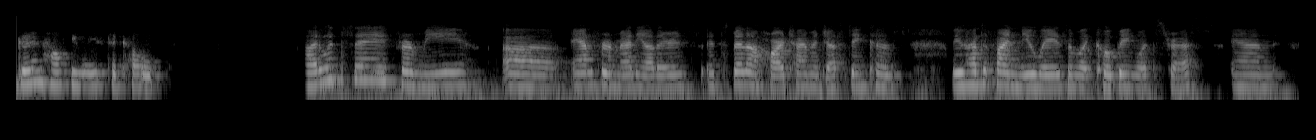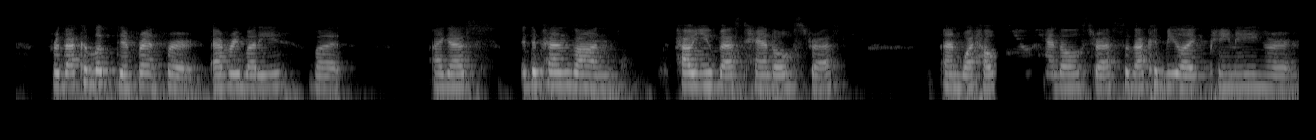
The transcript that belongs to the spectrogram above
good and healthy ways to cope? I would say for me uh, and for many others, it's been a hard time adjusting because we've had to find new ways of like coping with stress, and for that could look different for everybody, but I guess it depends on how you best handle stress and what helps you handle stress. So that could be like painting or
